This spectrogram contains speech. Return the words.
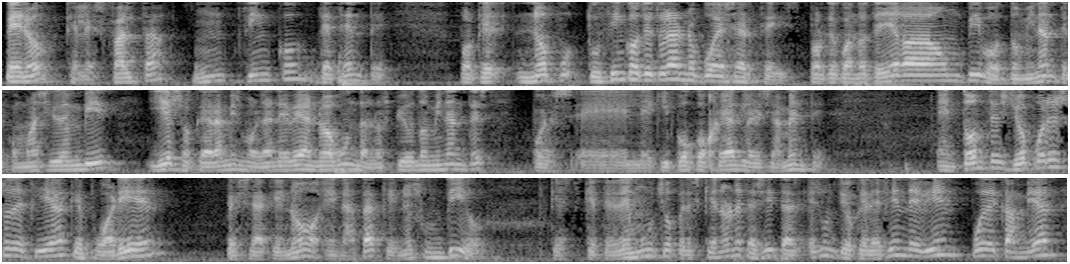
pero que les falta un 5 decente. Porque no tu 5 titular no puede ser 6, porque cuando te llega un pivot dominante como ha sido Embiid, y eso que ahora mismo en la NBA no abundan los pivots dominantes, pues eh, el equipo cogea clarísimamente. Entonces yo por eso decía que Poirier, pese a que no en ataque no es un tío que, es, que te dé mucho, pero es que no necesitas. Es un tío que defiende bien, puede cambiar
